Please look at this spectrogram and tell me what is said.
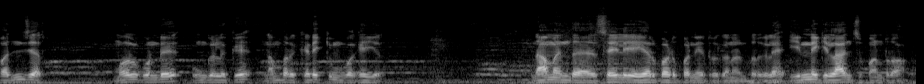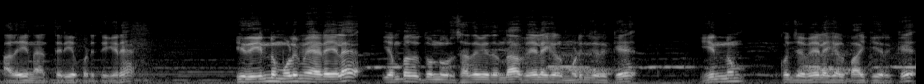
பஞ்சர் முதல் கொண்டு உங்களுக்கு நம்பர் கிடைக்கும் வகையில் நாம் இந்த செயலியை ஏற்பாடு பண்ணிகிட்ருக்கோம் நண்பர்களே. இன்றைக்கி லான்ச் பண்ணுறோம் அதையும் நான் தெரியப்படுத்திக்கிறேன் இது இன்னும் முழுமையடையில் எண்பது தொண்ணூறு சதவீதம் தான் வேலைகள் முடிஞ்சிருக்கு. இன்னும் கொஞ்சம் வேலைகள் பாக்கி இருக்குது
